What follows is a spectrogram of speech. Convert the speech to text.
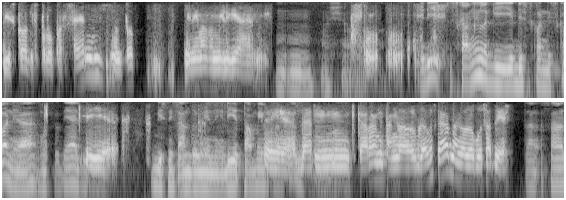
diskon 10% untuk minimal pembelian Mm-mm, Masya Allah. Jadi sekarang ini lagi diskon-diskon ya, maksudnya di iya bisnis antum ini di Tamim Iya, dan sekarang tanggal berapa sekarang? Tanggal 21 ya? Tang- tanggal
